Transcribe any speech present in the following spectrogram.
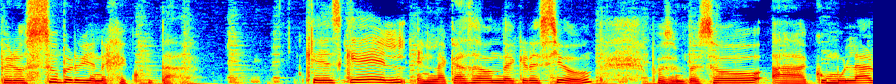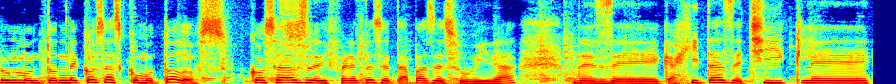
pero súper bien ejecutada que es que él, en la casa donde creció, pues empezó a acumular un montón de cosas como todos, cosas de diferentes etapas de su vida, desde cajitas de chicle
